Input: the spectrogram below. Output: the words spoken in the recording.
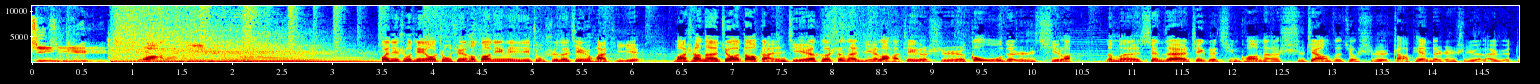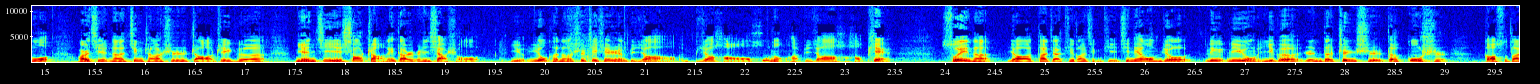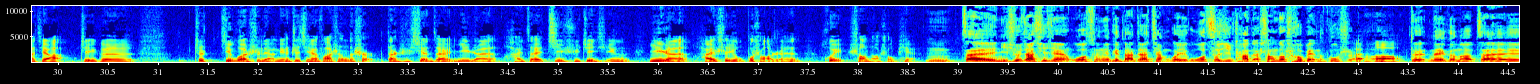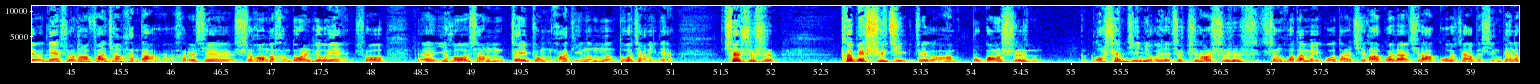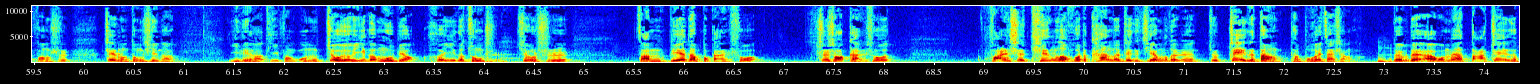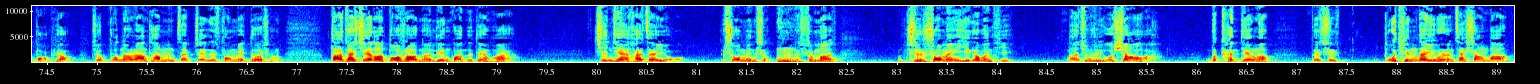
今日话题，欢迎收听由钟讯和高宁为您主持的今日话题。马上呢就要到感恩节和圣诞节了哈，这个是购物的日期了。那么现在这个情况呢是这样子，就是诈骗的人是越来越多，而且呢经常是找这个年纪稍长一点的人下手，有有可能是这些人比较比较好糊弄哈，比较好骗，所以呢要大家提高警惕。今天我们就利利用一个人的真实的故事。告诉大家，这个这尽管是两年之前发生的事儿，但是现在依然还在继续进行，依然还是有不少人会上当受骗。嗯，在你休假期间，我曾经给大家讲过一个我自己差点上当受骗的故事啊。对，那个呢，在脸书上反响很大，而且事后呢，很多人留言说，呃，以后像这种话题能不能多讲一点？确实是特别实际。这个啊，不光是。洛杉矶、纽约，就只要是生活在美国，当然其他国家有其他国家的行骗的方式，这种东西呢，一定要提防。我们就有一个目标和一个宗旨，就是咱们别的不敢说，至少敢说，凡是听了或者看了这个节目的人，就这个当他不会再上了，嗯、对不对啊？我们要打这个保票，就不能让他们在这个方面得逞。大家接到多少呢？领馆的电话呀？今天还在有，说明什么？什么？只说明一个问题。那就是有效啊，那肯定啊，但是不停的有人在上当，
